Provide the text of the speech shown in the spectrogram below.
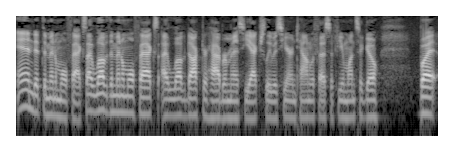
end at the minimal facts. I love the minimal facts. I love Dr. Habermas. He actually was here in town with us a few months ago. But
